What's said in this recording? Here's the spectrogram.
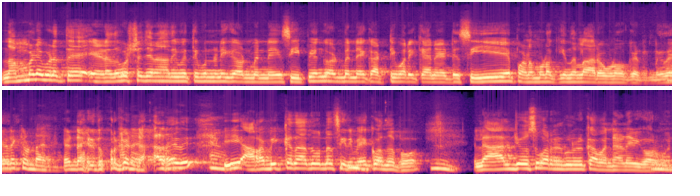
നമ്മുടെ ഇവിടുത്തെ ഇടതുപക്ഷ ജനാധിപത്യ മുന്നണി ഗവൺമെന്റിനെ സി പി എം ഗവൺമെന്റിനെയൊക്കെ അട്ടിമറിക്കാനായിട്ട് സി എ പണം മുടക്കി എന്നുള്ള ആരോപണമൊക്കെ ഇടയ്ക്കുണ്ടായിരുന്നു. ഉണ്ടായിരുന്നു ഓർക്കണ്ട അതായത് ഈ അറബിക്കഥ എന്ന് പറഞ്ഞ സിനിമയൊക്കെ വന്നപ്പോൾ ലാൽ ജോസ് പറഞ്ഞിട്ടുള്ള ഒരു കമന്റാണ് എനിക്ക് ഓർമ്മ.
